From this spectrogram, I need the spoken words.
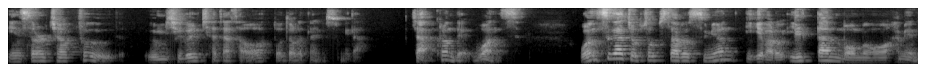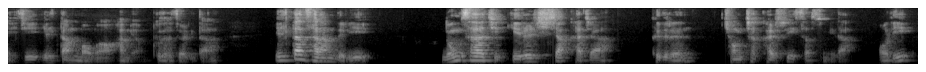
in search of food, 음식을 찾아서 떠돌아다녔습니다. 자, 그런데 once. once가 접속사로 쓰면 이게 바로 일단 뭐뭐 하면이지, 일단 뭐뭐 하면 부사절이다. 일단 사람들이 농사 짓기를 시작하자 그들은 정착할 수 있었습니다. 어디?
